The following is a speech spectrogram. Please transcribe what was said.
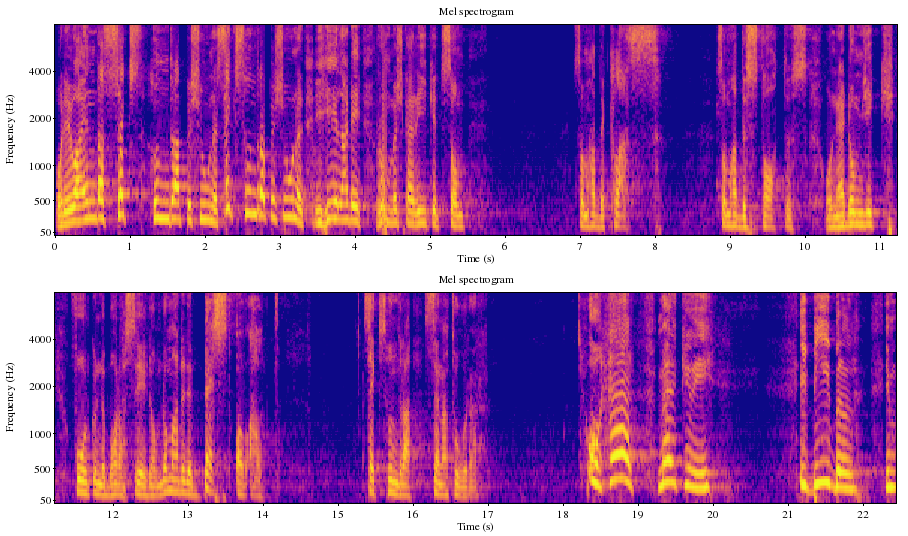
Och det var endast 600 personer, 600 personer i hela det romerska riket som som hade klass, som hade status. Och när de gick, folk kunde bara se dem. De hade det bäst av allt. 600 senatorer. Och här märker vi i Bibeln, i,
